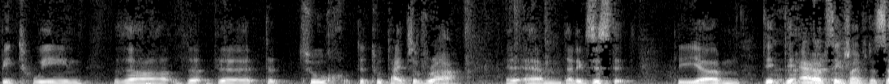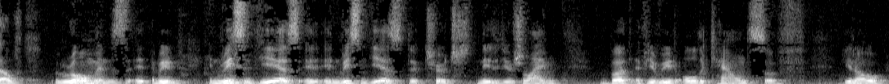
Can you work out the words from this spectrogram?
between the the the, the two the two types of Ra uh, um, that existed. The, um, the the Arabs take time for themselves. Romans, I mean, in recent years, in, recent years, the church needed Yerushalayim. But if you read all the counts of, you know,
